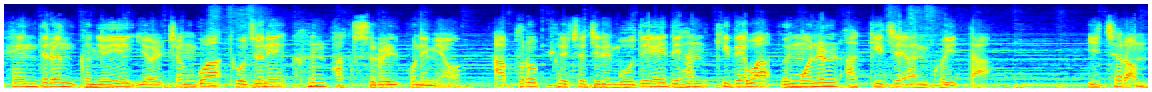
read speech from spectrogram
팬들은 그녀의 열정과 도전에 큰 박수를 보내며 앞으로 펼쳐질 무대에 대한 기대와 응원을 아끼지 않고 있다. 이처럼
